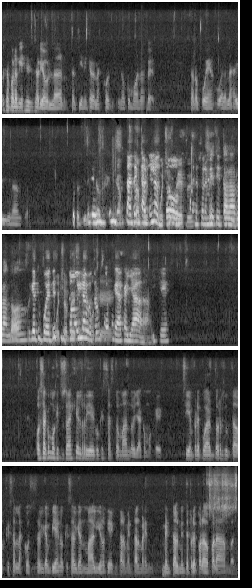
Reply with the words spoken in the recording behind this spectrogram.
O sea, para mí es necesario hablar, o sea, tienen que ver las cosas, sino cómo van a ver. O sea, no pueden jugar a las adivinanzas. O sea, tienen que hablar. Es importante que hablen los dos, veces, no Sí, solamente estar tú. hablando. Porque tú puedes decir todo y la otra que- persona se queda callada. ¿Y qué? O sea, como que tú sabes que el riesgo que estás tomando ya como que siempre puede haber dos resultados, que las cosas salgan bien o que salgan mal y uno tiene que estar mentalmente, mentalmente preparado para ambas.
